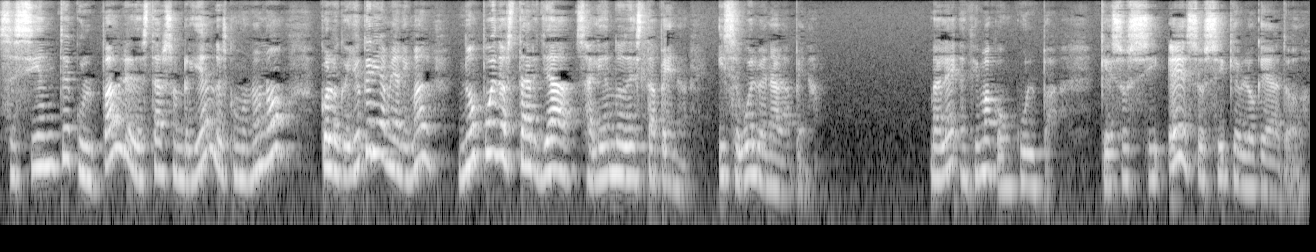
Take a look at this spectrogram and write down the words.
se siente culpable de estar sonriendo. Es como, no, no, con lo que yo quería mi animal, no puedo estar ya saliendo de esta pena. Y se vuelven a la pena. ¿Vale? Encima con culpa. que eso sí, eso sí que bloquea todo.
